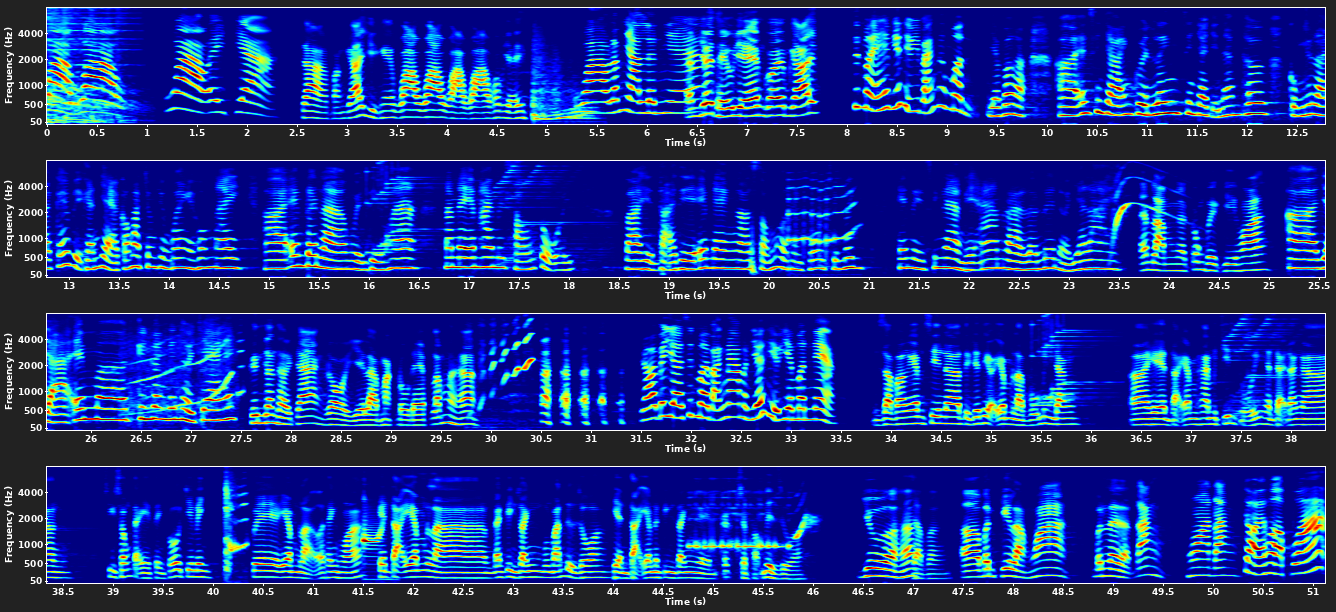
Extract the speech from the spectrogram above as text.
wow wow. Wow ê cha. Chà, bạn gái gì nghe wow wow wow wow không vậy? Wow lắm nha Linh nha. Em giới thiệu về em coi em gái. Xin mời em giới thiệu về bản thân mình Dạ vâng ạ. À, em xin chào anh Quyền Linh, xin chào chị Nam Thư cũng như là các vị khán giả có mặt trong trường quay ngày hôm nay. À, em tên là Nguyễn Thị Hoa, năm nay em 26 tuổi và hiện tại thì em đang à, sống ở thành phố Hồ Chí Minh. Em thì sinh ra ở Nghệ An và lớn lên ở Gia Lai. Em làm công việc gì Hoa? À, dạ em ờ, kinh doanh bên thời trang ấy. Kinh doanh thời trang rồi, vậy là mặc đồ đẹp lắm rồi ha. Rồi bây giờ xin mời bạn Nam mình giới thiệu về mình nè Dạ vâng, em xin uh, tự giới thiệu em là Vũ Minh Đăng. À, hiện tại em 29 tuổi, hiện tại đang uh, sinh sống tại thành phố Hồ Chí Minh. Quê em là ở Thanh Hóa. Hiện tại em là đang kinh doanh buôn bán tự do. Hiện tại em đang kinh doanh nghề các sản phẩm về dừa. Dừa hả? Dạ vâng. À, bên kia là hoa, bên đây là đăng, hoa đăng. Trời hợp quá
